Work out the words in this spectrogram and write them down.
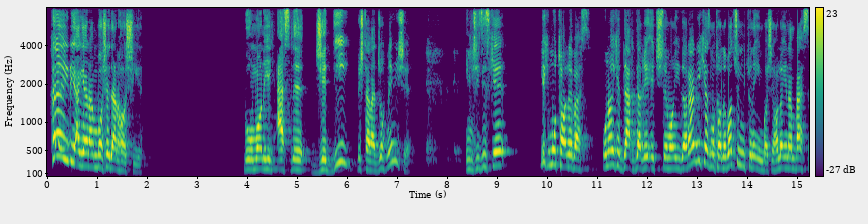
خیلی اگرم باشه در حاشیه. به عنوان یک اصل جدی بهش توجه نمیشه. این چیزی است که یک مطالبه است. اونایی که دغدغه اجتماعی دارن یکی از مطالباتشون می‌تونه این باشه. حالا اینم بحث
